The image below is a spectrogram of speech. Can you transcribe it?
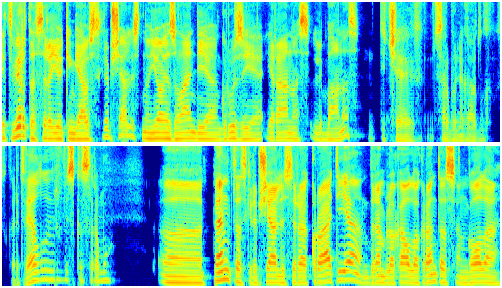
Ketvirtas yra juokingiausias krepšelis - Naujoji Zelandija, Gruzija, Iranas, Libanas. Tai čia svarbu negauti kartvelų ir viskas ramu. Uh, penktas krepšelis yra Kroatija, Dramblio kaulo krantas, Angola,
